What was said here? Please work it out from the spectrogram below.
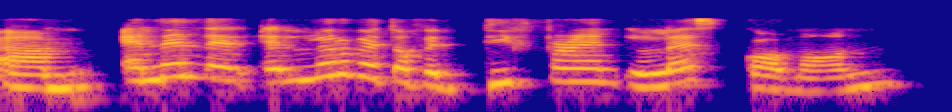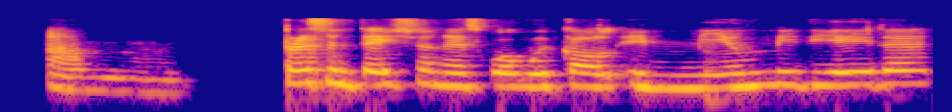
Um, and then a, a, little bit of a different less common um, presentation is what we call immune mediated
